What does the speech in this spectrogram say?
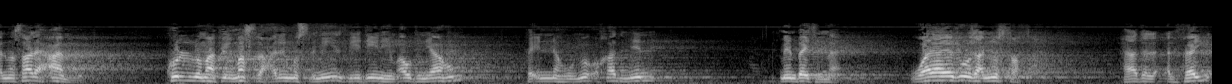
المصالح عامة. كل ما فيه مصلحة للمسلمين في دينهم أو دنياهم فإنه يؤخذ من من بيت المال. ولا يجوز أن يصرف. هذا الفيء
